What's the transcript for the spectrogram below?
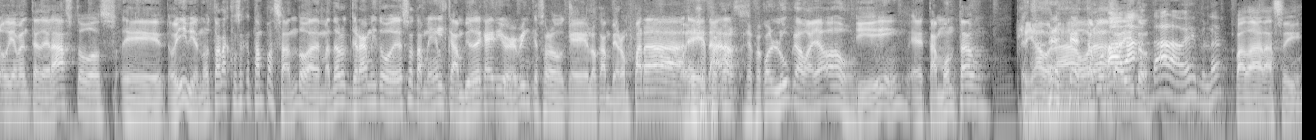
obviamente de Last of Us. Eh, oye, viendo todas las cosas que están pasando, además de los Grammy y todo eso, también el cambio de Kyrie Irving, que, se lo, que lo cambiaron para Oye, eh, se, fue con, Dallas. se fue con Luca para allá abajo. Sí, está montado. Sí, ahora, dala, ¿ves? ¿verdad? Para Dallas, sí.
